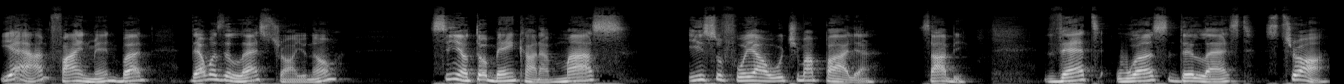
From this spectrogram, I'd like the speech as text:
Yeah, I'm fine, man. But that was the last straw, you know? Sim, eu tô bem, cara. Mas isso foi a última palha, sabe? That was the last straw.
